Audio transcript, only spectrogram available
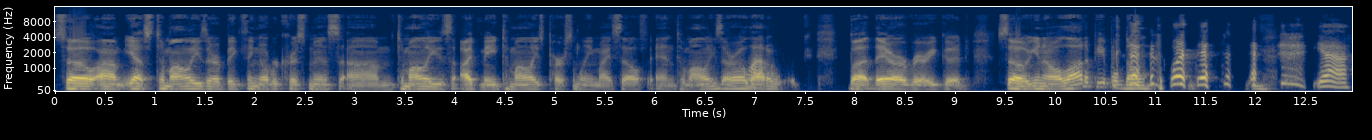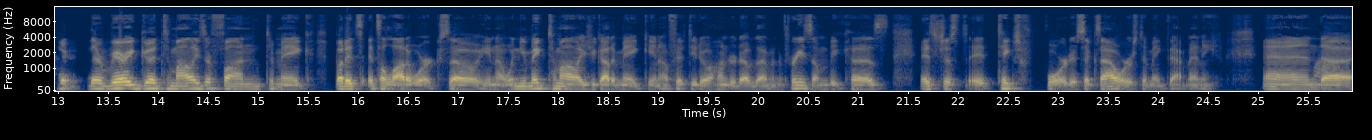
So, um, yes, tamales are a big thing over Christmas. Um, tamales, I've made tamales personally myself, and tamales are a lot of work, but they are very good. So, you know, a lot of people don't Yeah. They're, they're very good. Tamales are fun to make, but it's it's a lot of work. So, you know, when you make tamales, you got to make, you know, 50 to 100 of them and freeze them because it's just it takes four to six hours to make that many. And Wow. uh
